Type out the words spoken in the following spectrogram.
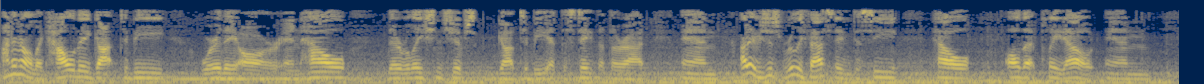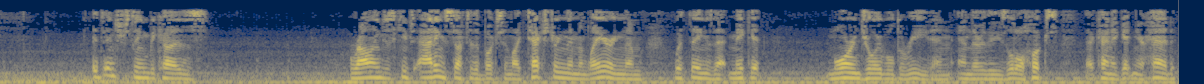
I don't know like how they got to be where they are and how their relationships got to be at the state that they're at. And I think it was just really fascinating to see how all that played out. And it's interesting because Rowling just keeps adding stuff to the books and like texturing them and layering them with things that make it more enjoyable to read. And and there are these little hooks that kind of get in your head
